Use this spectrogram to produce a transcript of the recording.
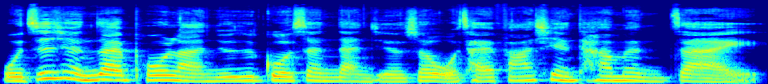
我之前在波兰就是过圣诞节的时候，我才发现他们在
